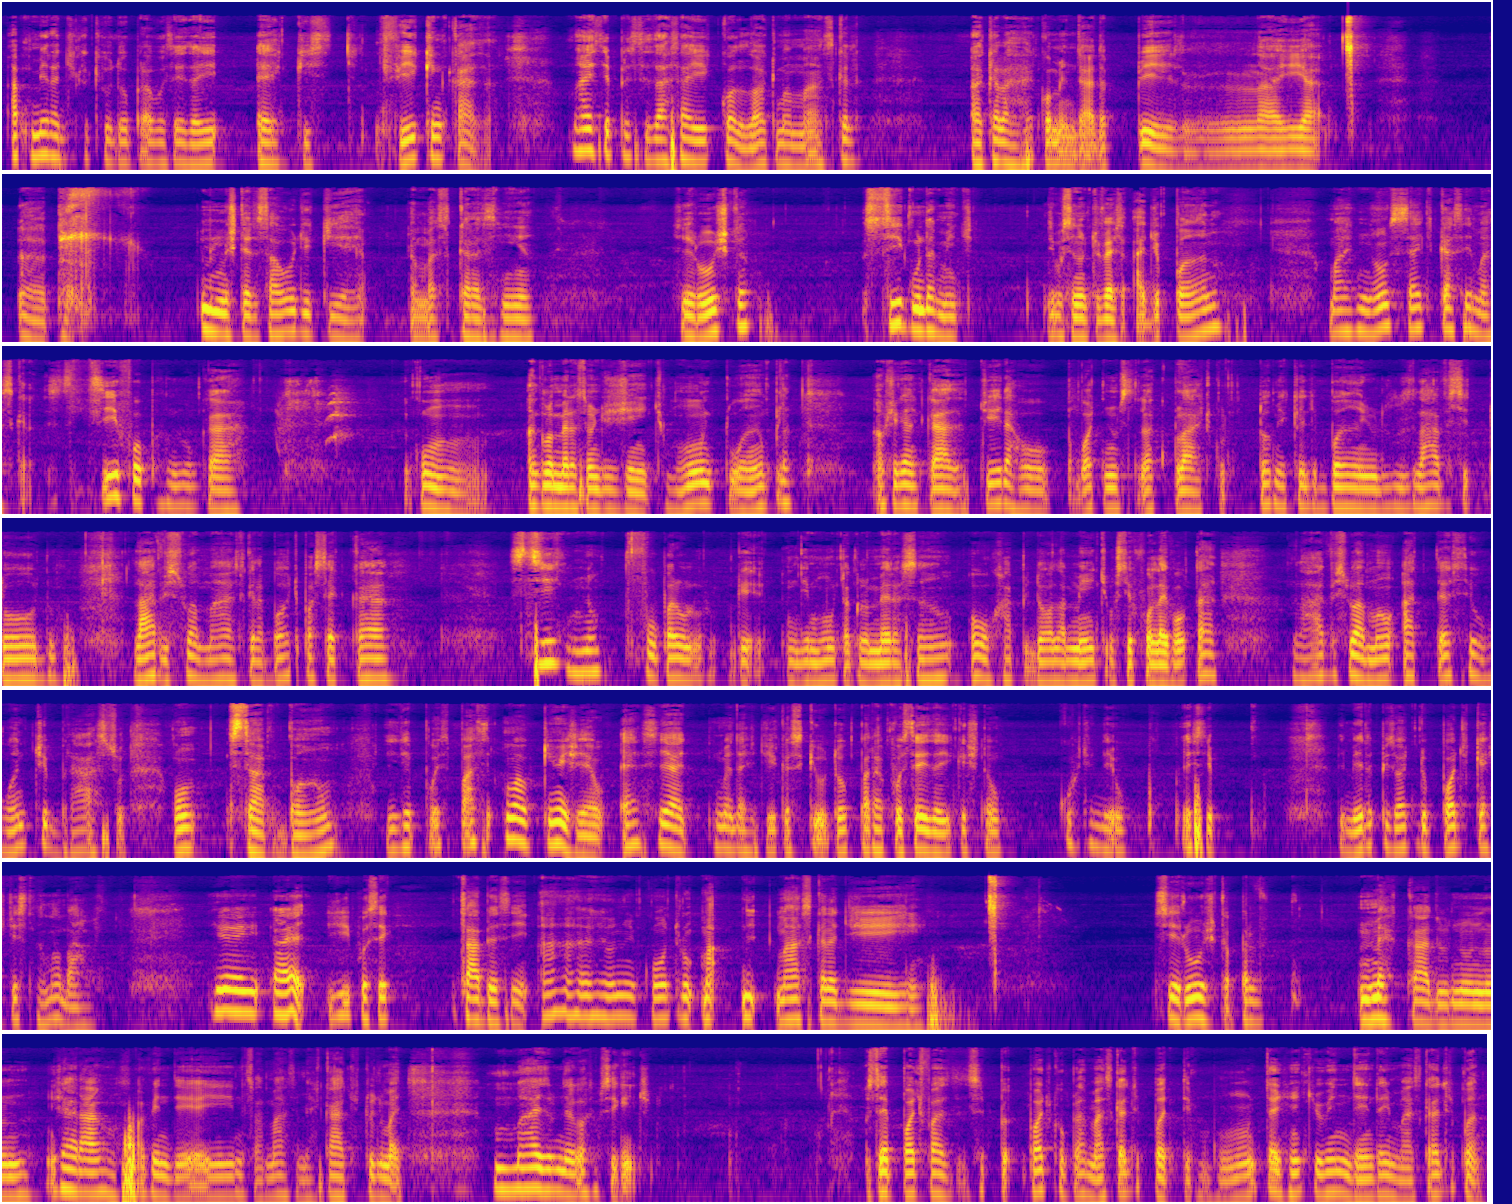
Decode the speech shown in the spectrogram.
A primeira dica que eu dou para vocês aí é que fique em casa. Mas se precisar sair, coloque uma máscara, aquela recomendada pela uh, Ministério da Saúde, que é a máscarazinha cirúrgica. Segundamente, se você não tiver a de pano, mas não sai de casa sem máscara. Se for para um lugar com aglomeração de gente muito ampla, ao chegar em casa, tire a roupa, bote no saco plástico, tome aquele banho, lave-se todo, lave sua máscara, bote para secar. Se não for para um lugar de muita aglomeração ou rapidamente você for lá e voltar, Lave sua mão até seu antebraço com sabão e depois passe um alquinho em gel. Essa é uma das dicas que eu dou para vocês aí que estão curtindo esse primeiro episódio do podcast de Cinema Barros. E aí, e você sabe assim, ah, eu não encontro máscara de cirúrgica para mercado no, no, em geral para vender aí na farmácia, mercado e tudo mais. Mas o negócio é o seguinte, você pode fazer, você pode comprar máscara de pano. Tem muita gente vendendo aí máscara de pano.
